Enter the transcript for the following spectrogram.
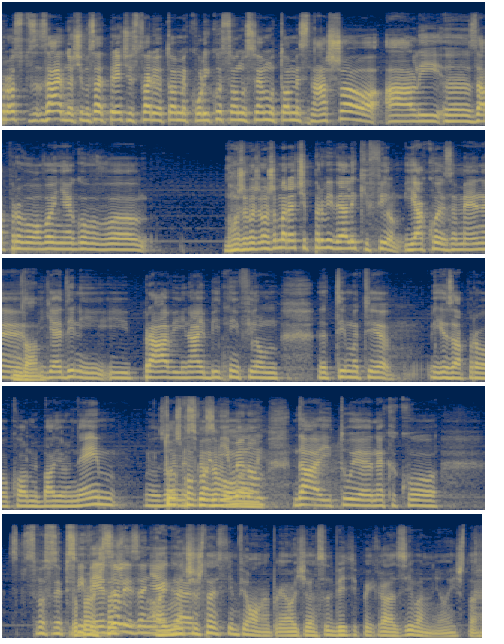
prosto zajedno ćemo sad preći u stvari o tome koliko se on u svemu tome snašao, ali e, zapravo ovo je njegov Možemo, možemo reći prvi veliki film, iako je za mene da. jedini i pravi i najbitniji film e, Timotija je zapravo Call Me By Your Name, zove me svojim imenom. Da, i tu je nekako smo se svi Dobro, vezali za njega. A inače šta je s tim filmom? Pre, hoće on sad biti prikazivan ili šta?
